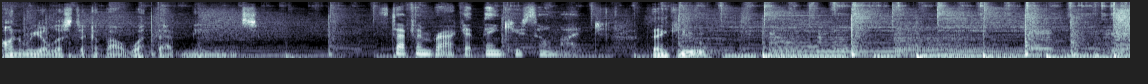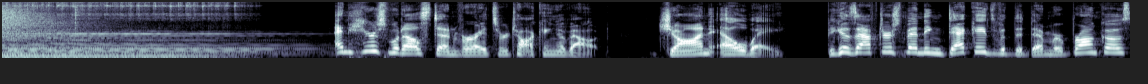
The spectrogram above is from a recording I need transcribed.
unrealistic about what that means. stephen brackett thank you so much Thank you. And here's what else Denverites are talking about John Elway. Because after spending decades with the Denver Broncos,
